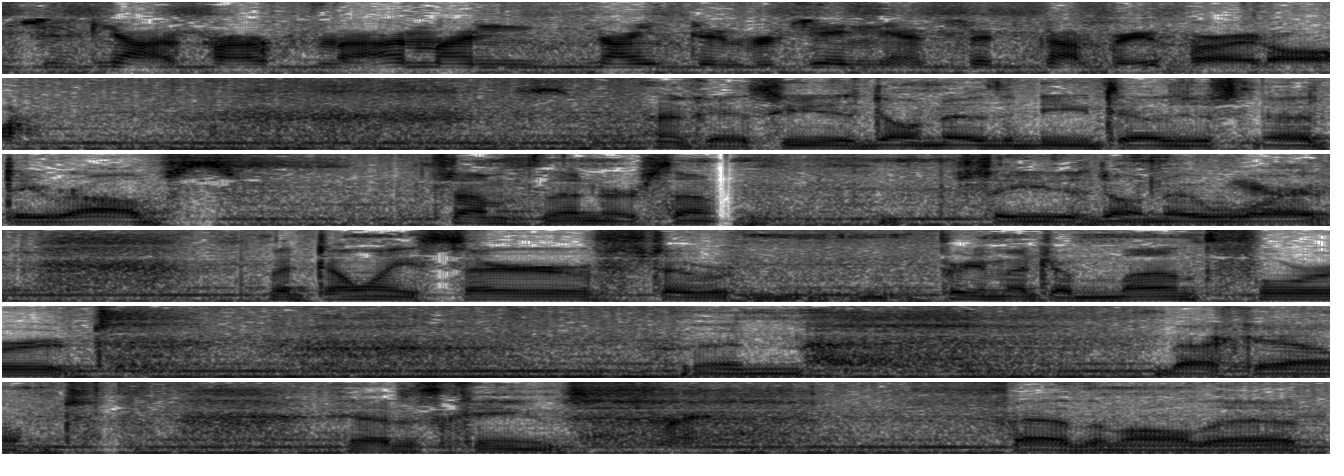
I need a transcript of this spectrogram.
which is not far from. I'm on 9th in Virginia, so it's not very far at all. Okay, so you just don't know the details, just know that they robbed something or something. So you just don't know what. But to only serve to pretty much a month for it, then back out. Yeah, I just can't fathom all that.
